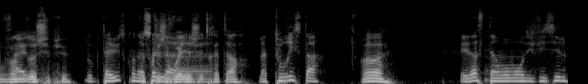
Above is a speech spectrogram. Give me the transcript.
Ou 22, donc- je sais plus. Donc t'as eu ce qu'on Parce appelle que j'ai la... voyagé très tard. la tourista. Ouais, ouais. Et là, c'était un moment difficile?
